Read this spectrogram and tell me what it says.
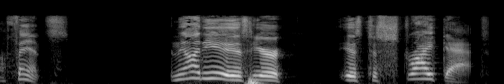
offense. And the idea is here is to strike at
